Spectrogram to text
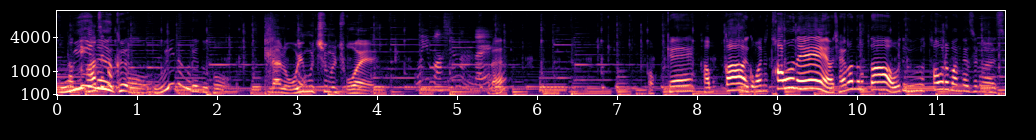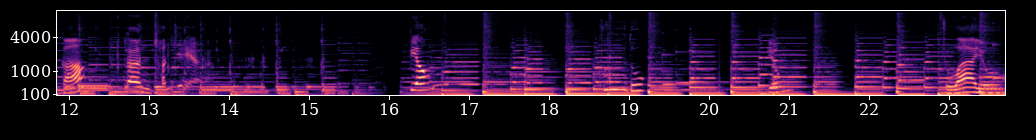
오이는 그 더. 오이는 그래도 더난 오이무침을 좋아해 오이 맛있는데 그래? 오케이 가볼까? 이거 완전 타워네 아, 잘 만들었다 어디 여기서 타워를 만들 생각을 했을까? 난 천재야 뿅 좋아요.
